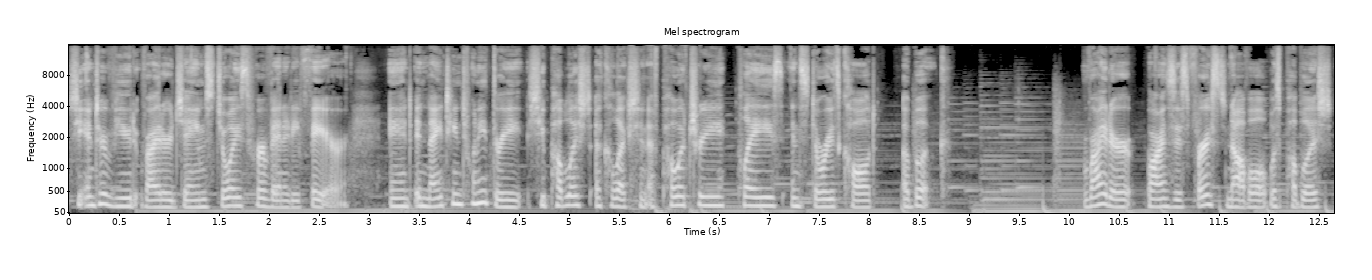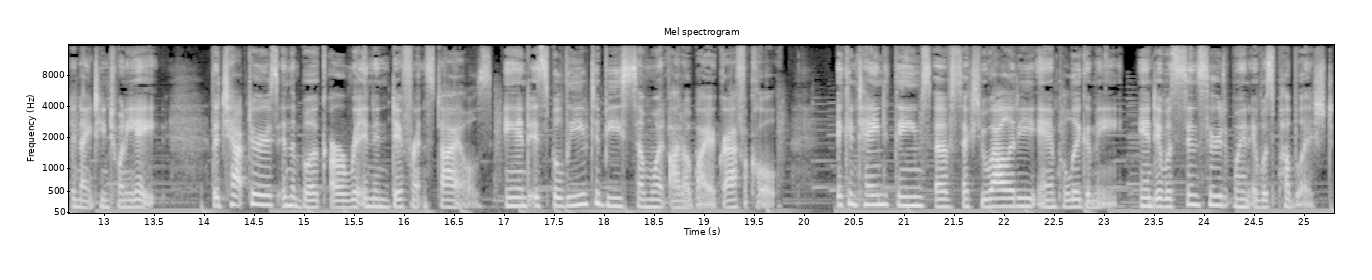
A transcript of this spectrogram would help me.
she interviewed writer James Joyce for Vanity Fair, and in 1923, she published a collection of poetry, plays, and stories called A Book. Ryder, Barnes's first novel, was published in 1928. The chapters in the book are written in different styles, and it's believed to be somewhat autobiographical. It contained themes of sexuality and polygamy, and it was censored when it was published.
